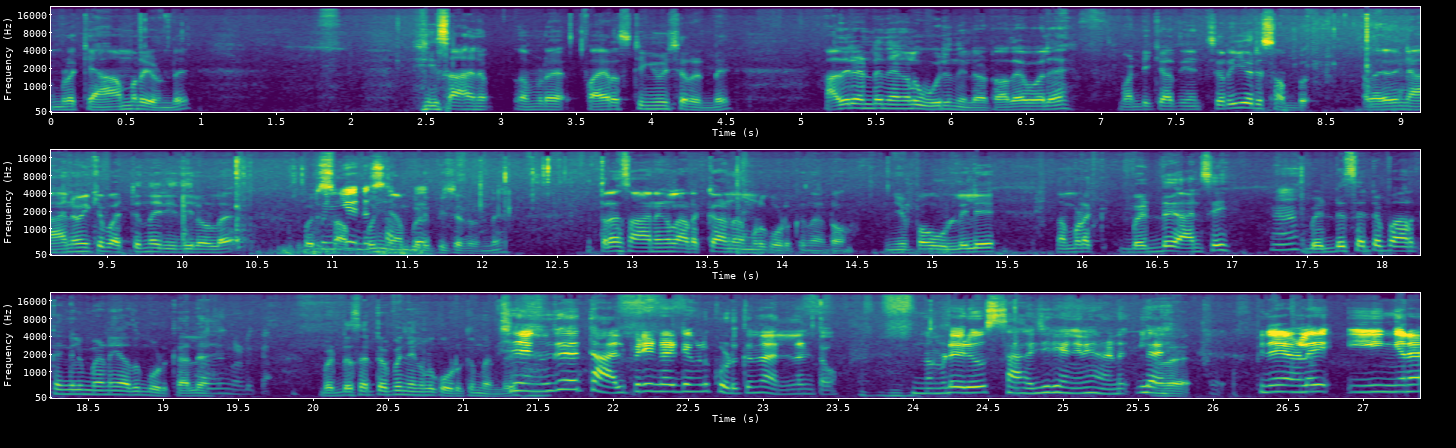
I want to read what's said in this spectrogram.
നമ്മുടെ ക്യാമറയുണ്ട്. ഈ സാധനം നമ്മുടെ ഫയർ എക്സ്റ്റിങ്യൂഷർ ഉണ്ട്. അത് രണ്ടും ഞങ്ങൾ ഊരുന്നില്ല കേട്ടോ. അതേപോലെ വണ്ടിക്കകത്ത് ഞാൻ ചെറിയൊരു സബ് അതായത് നാനോയ്ക്ക് പറ്റുന്ന രീതിയിലുള്ള ഒരു സബും ഞാൻ പിടിപ്പിച്ചിട്ടുണ്ട്. ഇത്ര സാധനങ്ങൾ അടക്കമാണ് നമ്മൾ കൊടുക്കുന്നത് കേട്ടോ. ഇനിയിപ്പോൾ ഉള്ളിൽ നമ്മുടെ ബെഡ് ആൻസി ബെഡ് സെറ്റപ്പ് ആർക്കെങ്കിലും വേണമെങ്കിൽ അതും കൊടുക്കാം അല്ലേ? ബെഡ് സെറ്റപ്പ് ഞങ്ങൾ കൊടുക്കുന്നുണ്ട്. ഞങ്ങൾക്ക് താല്പര്യം ഉണ്ടായിട്ട് ഞങ്ങൾ കൊടുക്കുന്നതല്ല കേട്ടോ. നമ്മുടെ ഒരു സാഹചര്യം അങ്ങനെയാണ് അല്ലേ? പിന്നെ ഞങ്ങൾ ഈ ഇങ്ങനെ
